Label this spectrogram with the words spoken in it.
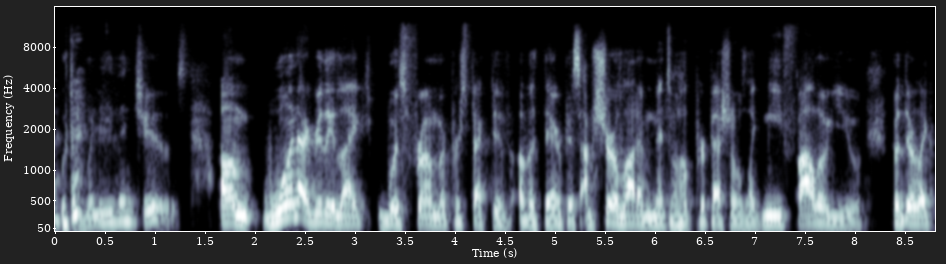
which one do you even choose? Um, one I really liked was from a perspective of a therapist. I'm sure a lot of mental health professionals like me follow you, but they're like,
